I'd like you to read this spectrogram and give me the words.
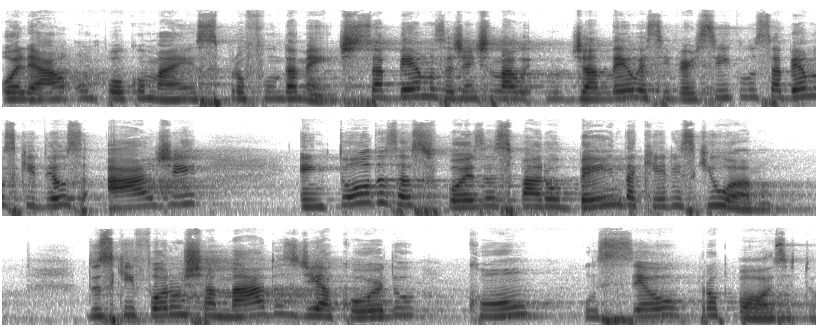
olhar um pouco mais profundamente. Sabemos, a gente já leu esse versículo, sabemos que Deus age em todas as coisas para o bem daqueles que o amam, dos que foram chamados de acordo com o seu propósito.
